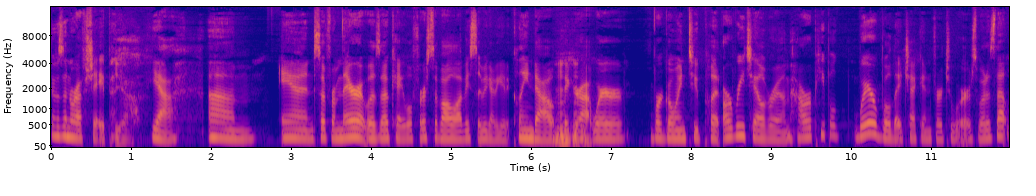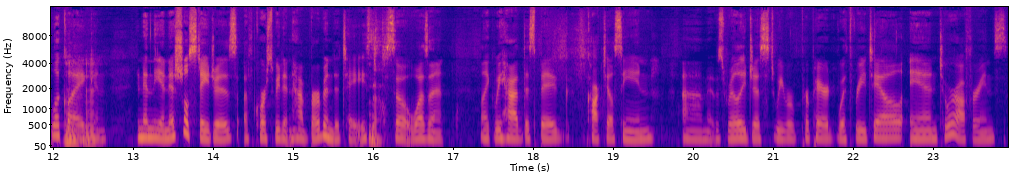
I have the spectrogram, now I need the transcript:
It was in rough shape. Yeah. Yeah. Um, and so from there, it was okay. Well, first of all, obviously, we got to get it cleaned out, figure Mm-hmm. out where we're going to put our retail room. How are people? Where will they check in for tours? What does that look like? Mm-hmm. And and in the initial stages, of course, we didn't have bourbon to taste, so it wasn't like we had this big cocktail scene. Um, it was really just we were prepared with retail and tour offerings.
